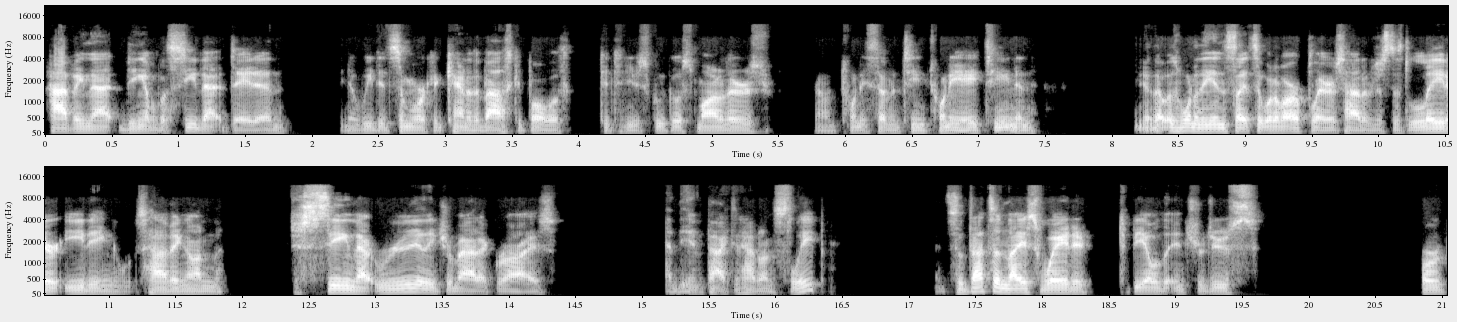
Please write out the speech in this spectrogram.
having that, being able to see that data, and you know, we did some work at Canada Basketball with continuous glucose monitors around 2017, 2018, and you know that was one of the insights that one of our players had of just this later eating was having on just seeing that really dramatic rise and the impact it had on sleep. And so that's a nice way to to be able to introduce or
